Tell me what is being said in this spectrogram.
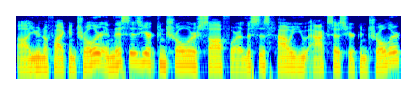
uh, UniFi controller, and this is your controller software. This is how you access your controller.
